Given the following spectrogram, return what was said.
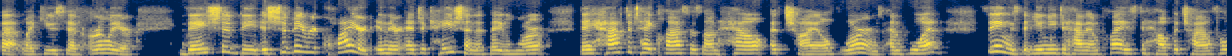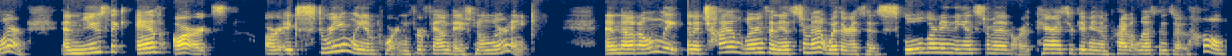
But like you said earlier, they should be it should be required in their education that they learn they have to take classes on how a child learns and what things that you need to have in place to help a child to learn and music and arts are extremely important for foundational learning and not only when a child learns an instrument whether it's at school learning the instrument or parents are giving them private lessons at home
